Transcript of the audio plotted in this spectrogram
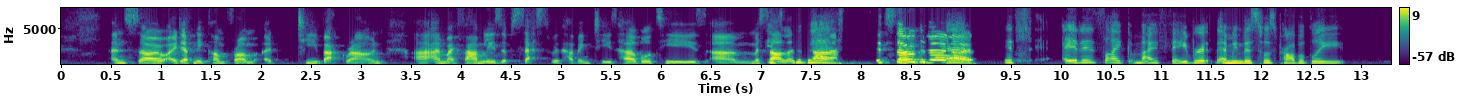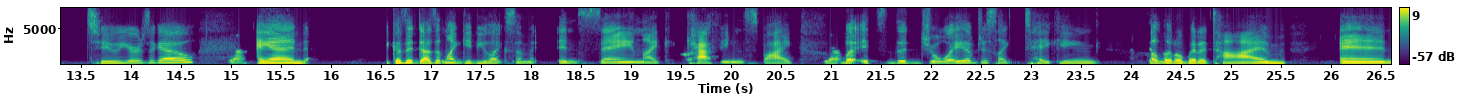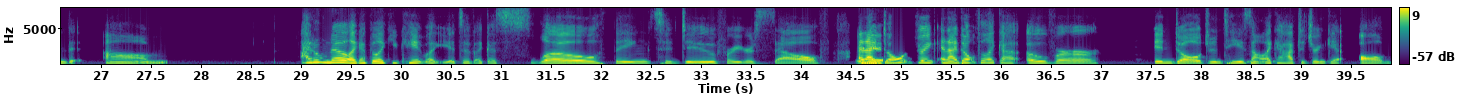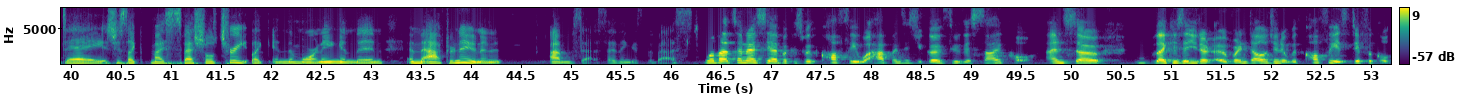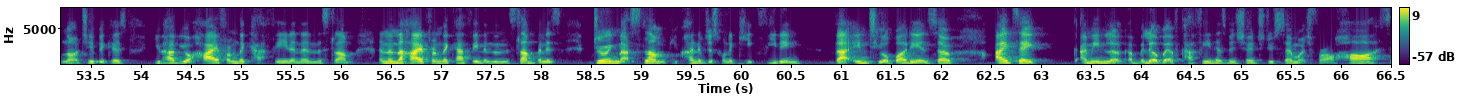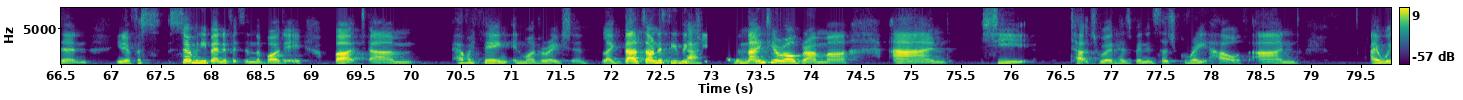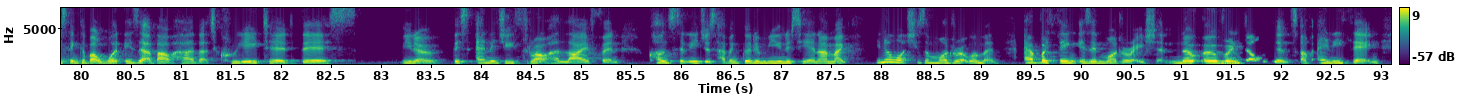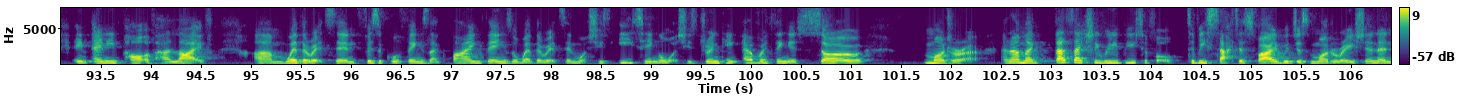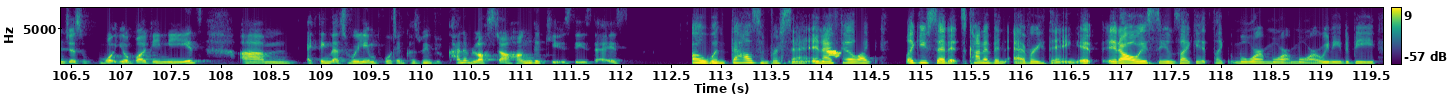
And so i definitely come from a tea background uh, and my family is obsessed with having teas herbal teas um, masala it's, it's so it's good. it's it is like my favorite i mean this was probably two years ago. Yeah. And because it doesn't like give you like some insane like caffeine spike yeah. but it's the joy of just like taking a little bit of time and um I don't know. Like I feel like you can't like it's a, like a slow thing to do for yourself. And I don't drink and I don't feel like I over indulge in tea. It's not like I have to drink it all day. It's just like my special treat like in the morning and then in the afternoon and it, I'm obsessed. I think it's the best. Well, that's so nice, yeah, because with coffee, what happens is you go through this cycle. And so, like you said, you don't overindulge in it. With coffee, it's difficult not to because you have your high from the caffeine and then the slump, and then the high from the caffeine and then the slump. And it's during that slump, you kind of just want to keep feeding that into your body. And so, I'd say I mean, look, a little bit of caffeine has been shown to do so much for our heart and, you know, for so many benefits in the body, but um, everything in moderation. Like that's honestly the yeah. key. A 90 year old grandma and she touchwood has been in such great health. And i always think about what is it about her that's created this you know this energy throughout her life and constantly just having good immunity. And i'm like you know what? She's a moderate woman. Everything is in moderation. No mm. overindulgence of anything in any part of her life um, whether it's in physical things like buying things or whether it's in what she's eating or what she's drinking everything is so moderate and I'm like, that's actually really beautiful to be satisfied with just moderation and just what your body needs. Um, I think that's really important because we've kind of lost our hunger cues these days. Oh, 1000%. And I feel like, like you said, it's kind of in everything. It it always seems like it's like more and more and more. We need to be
